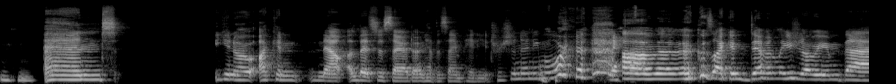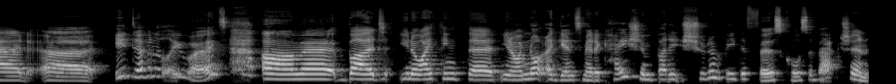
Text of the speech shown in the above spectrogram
Mm-hmm. And you know, I can now, let's just say I don't have the same pediatrician anymore. Because um, I can definitely show him that uh, it definitely works. Um, uh, but, you know, I think that, you know, I'm not against medication, but it shouldn't be the first course of action.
